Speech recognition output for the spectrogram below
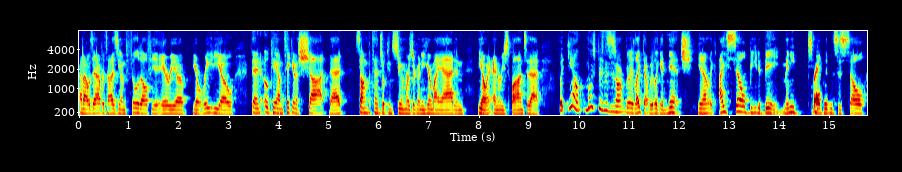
and I was advertising on Philadelphia area, you know, radio, then okay, I'm taking a shot that some potential consumers are going to hear my ad and you know and respond to that. But you know, most businesses aren't really like that. We have like a niche. You know, like I sell B two B. Many small right. businesses sell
